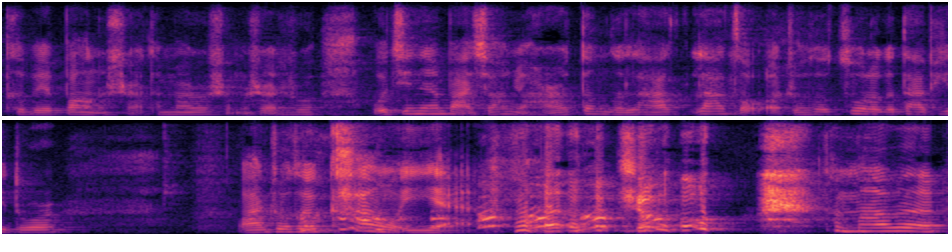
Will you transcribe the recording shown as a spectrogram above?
特别棒的事儿。他妈说什么事儿？他说我今天把小女孩凳子拉拉走了之后，他坐了个大屁墩儿，完了之后他就看我一眼，完了之后他妈问，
